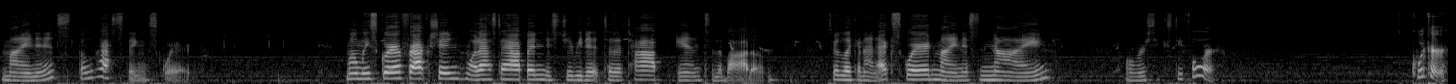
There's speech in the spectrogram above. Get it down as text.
minus the last thing squared. When we square a fraction, what has to happen? Distribute it to the top and to the bottom. So we're looking at x squared minus 9 over 64. Quicker.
